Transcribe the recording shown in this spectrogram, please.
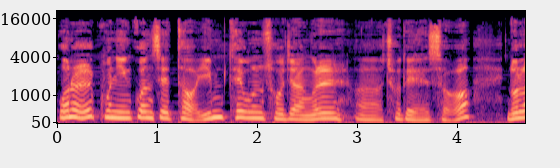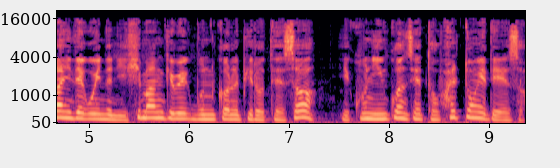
오늘 군 인권센터 임태훈 소장을 어, 초대해서 논란이 되고 있는 이 희망계획 문건을 비롯해서 이 군 인권센터 활동에 대해서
